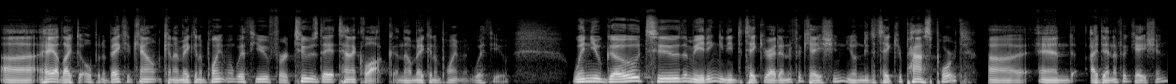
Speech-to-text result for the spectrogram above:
uh, Hey, I'd like to open a bank account. Can I make an appointment with you for Tuesday at 10 o'clock? And they'll make an appointment with you. When you go to the meeting, you need to take your identification. You'll need to take your passport uh, and identification.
